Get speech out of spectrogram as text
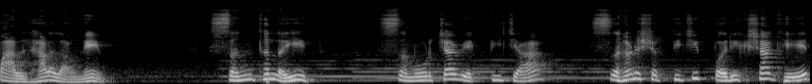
पाल्हाळ लावणे. संथ लईत समोरच्या व्यक्तीच्या सहनशक्तीची परीक्षा घेत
